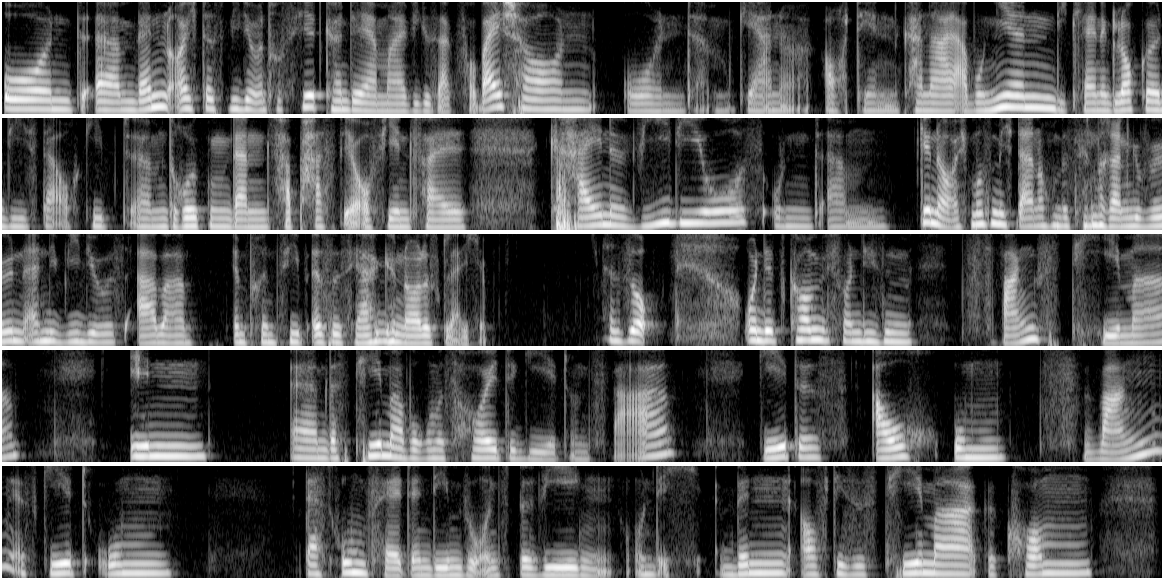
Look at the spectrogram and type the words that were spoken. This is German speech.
Und ähm, wenn euch das Video interessiert, könnt ihr ja mal, wie gesagt, vorbeischauen und ähm, gerne auch den Kanal abonnieren, die kleine Glocke, die es da auch gibt, ähm, drücken. Dann verpasst ihr auf jeden Fall keine Videos. Und ähm, genau, ich muss mich da noch ein bisschen dran gewöhnen an die Videos, aber im Prinzip ist es ja genau das Gleiche. So, und jetzt kommen wir von diesem Zwangsthema in ähm, das Thema, worum es heute geht. Und zwar geht es auch um Zwang. Es geht um das Umfeld, in dem wir uns bewegen. Und ich bin auf dieses Thema gekommen,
